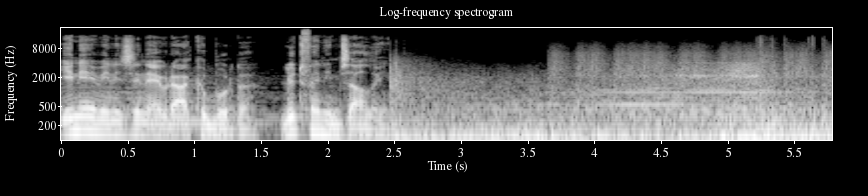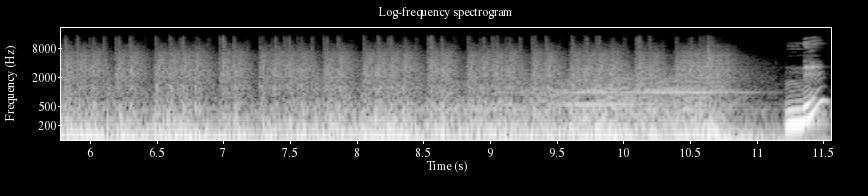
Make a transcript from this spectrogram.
Yeni evinizin evrakı burada. Lütfen imzalayın. Ne?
